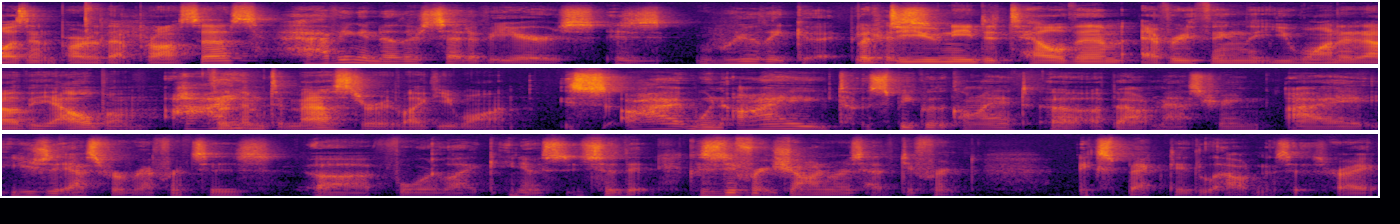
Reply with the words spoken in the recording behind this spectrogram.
wasn't part of that process. having another set of ears is really good. But do you need to tell them everything that you wanted out of the album for them to master it like you want? I when I t- speak with a client uh, about mastering, I usually ask for references uh, for like you know s- so that because different genres have different expected loudnesses, right?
